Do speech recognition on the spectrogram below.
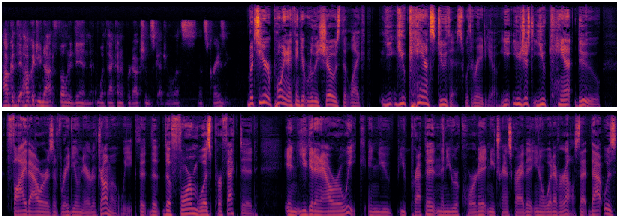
how could they, how could you not phone it in with that kind of production schedule? That's that's crazy. But to your point, I think it really shows that like you, you can't do this with radio. You you just you can't do five hours of radio narrative drama a week. The the the form was perfected and you get an hour a week and you you prep it and then you record it and you transcribe it, you know, whatever else. That that was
